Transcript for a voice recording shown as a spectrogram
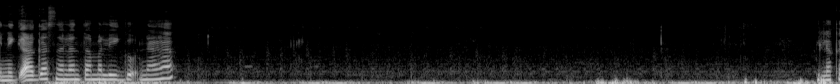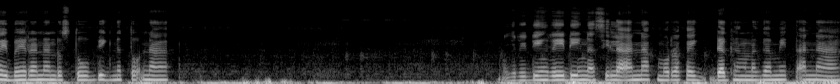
Inig-agas na lang ta maligo na. Pila kay bayranan dos tubig na to na. Mag-reading-reading na sila anak. Mura kay daghang nagamit anak.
